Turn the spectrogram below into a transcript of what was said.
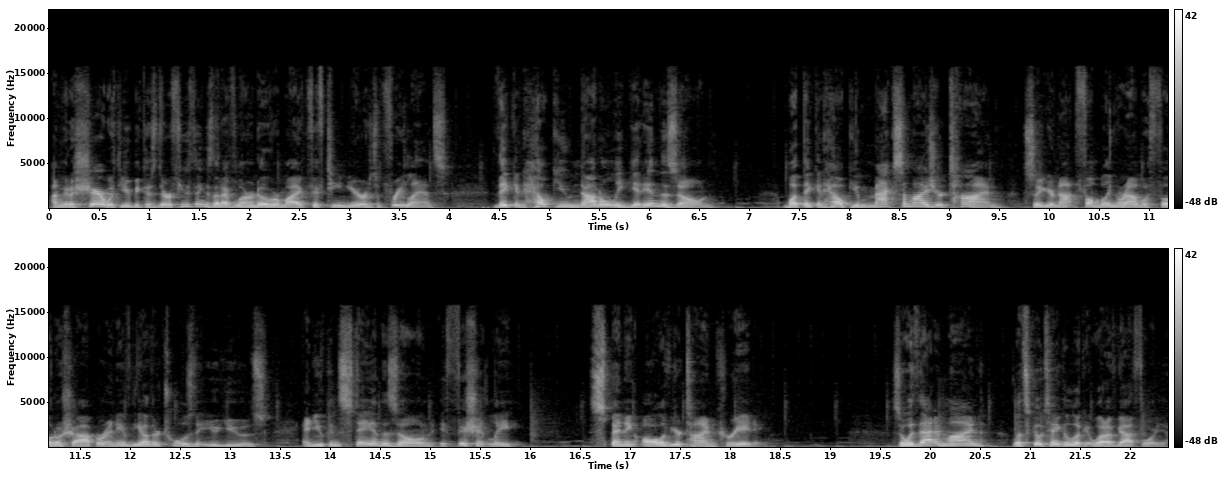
I'm going to share with you because there are a few things that I've learned over my 15 years of freelance. They can help you not only get in the zone, but they can help you maximize your time so you're not fumbling around with Photoshop or any of the other tools that you use, and you can stay in the zone efficiently, spending all of your time creating. So with that in mind, let's go take a look at what I've got for you.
